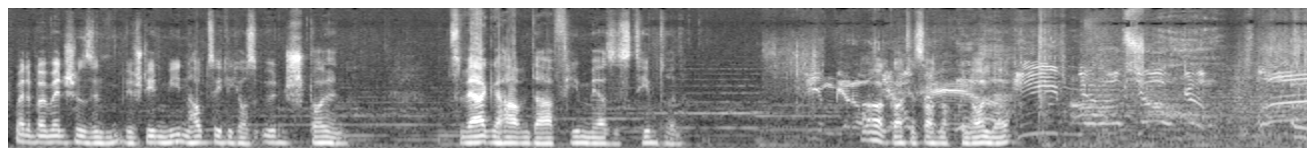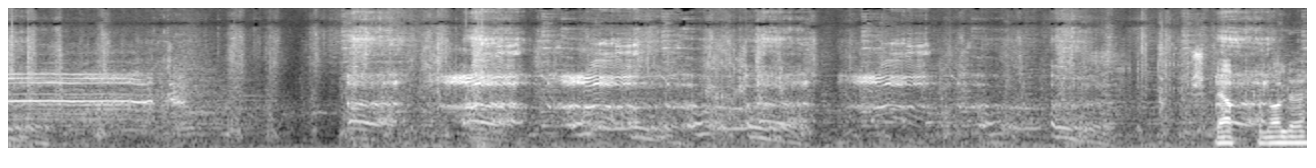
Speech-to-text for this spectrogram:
Ich meine, bei Menschen sind, wir stehen Minen hauptsächlich aus öden Stollen. Zwerge haben da viel mehr System drin. Oh Gott, jetzt auch noch Knolle. Sterbt, Knolle.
